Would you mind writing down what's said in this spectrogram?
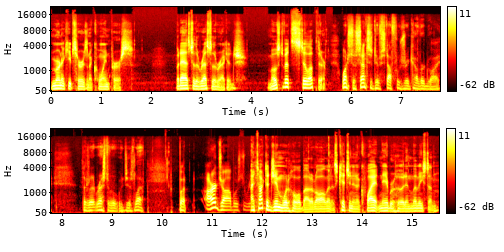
Myrna keeps hers in a coin purse. But as to the rest of the wreckage, most of it's still up there. Once the sensitive stuff was recovered, why, the rest of it was just left. But our job was to. I talked to Jim Woodhull about it all in his kitchen in a quiet neighborhood in Livingston.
